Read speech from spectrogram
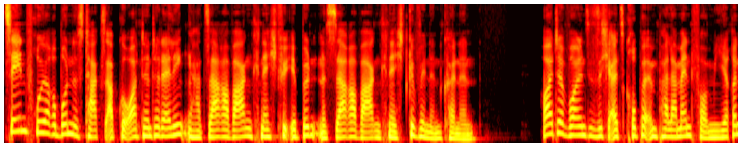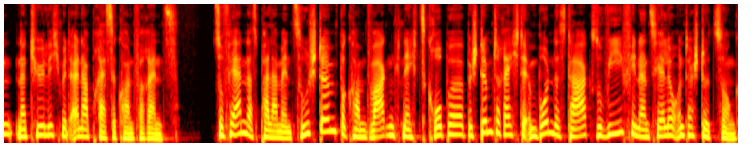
Zehn frühere Bundestagsabgeordnete der Linken hat Sarah Wagenknecht für ihr Bündnis Sarah Wagenknecht gewinnen können. Heute wollen sie sich als Gruppe im Parlament formieren, natürlich mit einer Pressekonferenz. Sofern das Parlament zustimmt, bekommt Wagenknechts Gruppe bestimmte Rechte im Bundestag sowie finanzielle Unterstützung.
